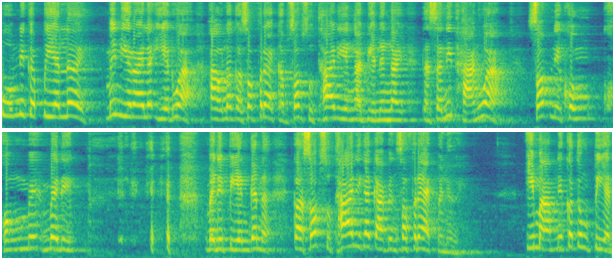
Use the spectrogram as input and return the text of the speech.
มุมนี่ก็เปลี่ยนเลย ไม่มีรายละเอียดว่าเอาแล้วก็ซอฟแรกกับซอฟสุดท้ายนี่ยังไงเปลี่ยนยังไง แต่สันนิษฐานว่าซอฟนี่คงคงไม่ไม่ได้ไม่ได้เปลี่ยนกันนะก็ซอฟสุดท้ายนี่ก็กลายเป็นซอฟแรกไปเลยอิหมามเนี่ยก็ต้องเปลี่ยน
